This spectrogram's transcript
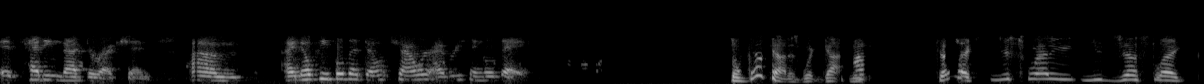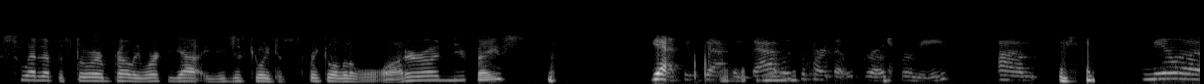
it's heading that direction. Um, I know people that don't shower every single day. The workout is what got me. Like you're sweaty, you just like sweated up a storm, probably working out, and you're just going to sprinkle a little water on your face. Yes, exactly. That was the part that was gross for me. Um, Mila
